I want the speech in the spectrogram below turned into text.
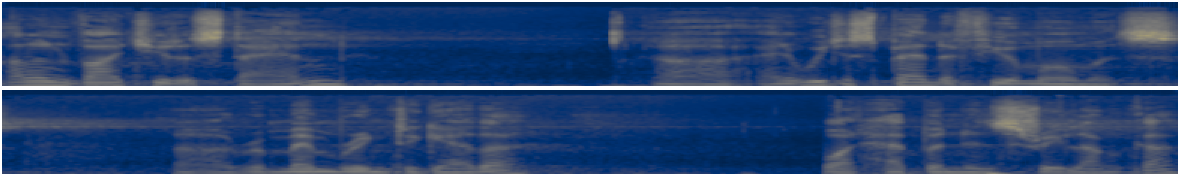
I'll invite you to stand, uh, and we just spend a few moments uh, remembering together what happened in Sri Lanka,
